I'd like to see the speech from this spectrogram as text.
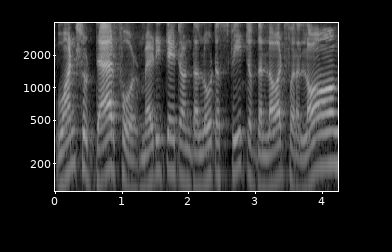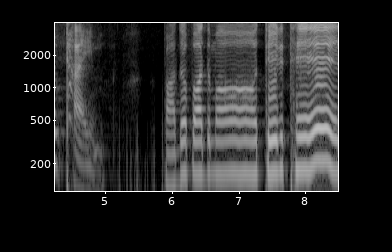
One should therefore meditate on the lotus feet of the Lord for a long time. পাদপদ্ম তীর্থের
